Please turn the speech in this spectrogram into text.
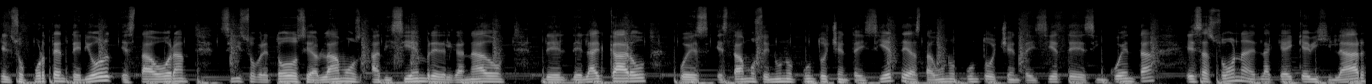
El soporte anterior está ahora, sí, sobre todo si hablamos a diciembre del ganado del, del live cattle, pues estamos en 1.87 hasta 1.8750. Esa zona es la que hay que vigilar.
